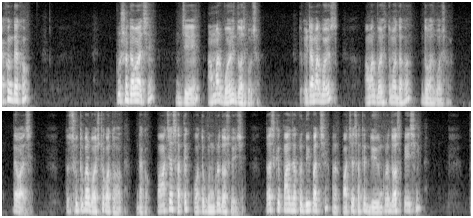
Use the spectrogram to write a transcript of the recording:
এখন দেখো, প্রশ্ন দেওয়া আছে যে আমার বয়স দশ বছর। তো এটা আমার বয়স আমার বয়স তোমার দেখো দশ বছর। দেওয়া আছে। তো সুতপার বয়সটা কত হবে? দেখো, পাঁচের সাথে কত গুণ করে দশ হয়েছে? দশকে পাঁচ দেখো দুই পাচ্ছি মানে পাঁচের সাথে দুই গুণ করে দশ পেয়েছি। তো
